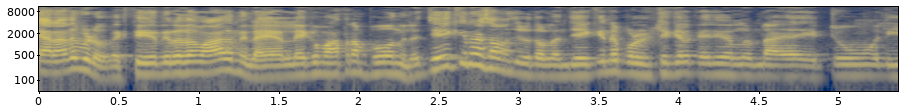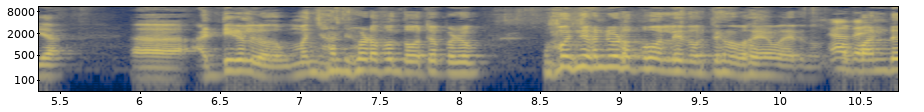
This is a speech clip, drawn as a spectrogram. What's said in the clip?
ഞാൻ അത് വിടും. വ്യക്തിഗതമാകുന്നില്ല അയാളിലേക്ക് മാത്രം പോകുന്നില്ല. ജയിക്കിനെ സംബന്ധിച്ചിടത്തോളം ജയിക്കിന്റെ പൊളിറ്റിക്കൽ കരിയറിലുണ്ടായ ഏറ്റവും വലിയ അടികളിൽ ഉമ്മൻചാണ്ടിയോടൊപ്പം തോറ്റപ്പോഴും ഉമ്മൻചാണ്ടിയോടൊപ്പം അല്ലേ തോറ്റെന്ന് പറയാമായിരുന്നു. പണ്ട്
